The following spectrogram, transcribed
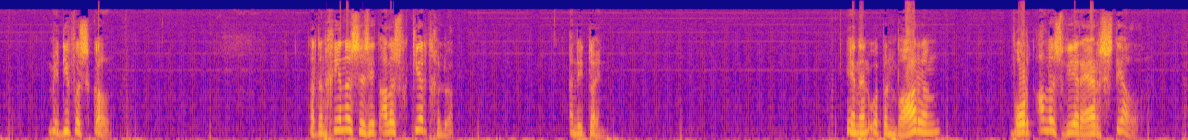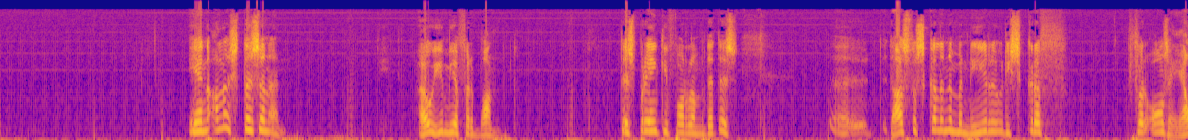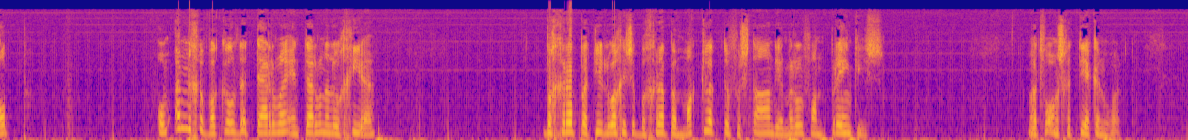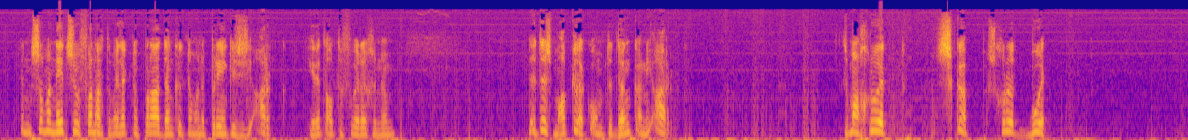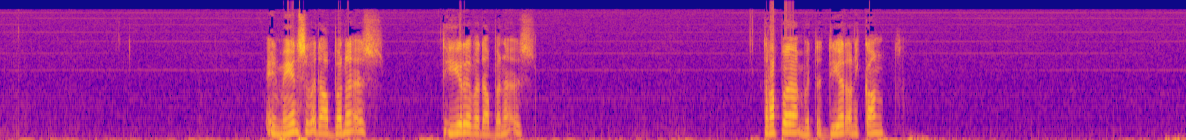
met die verskil, dat in Genesis het alles verkeerd geloop, in die tuin, en in openbaring, word alles weer herstel, en alles tussenin, hou hiermee verband, dit is prentjievorm, dit is uh, daar is verskillende maniere hoe die skrif vir ons help om ingewikkelde termen en terminologie begrippe, theologische begrippe makkelijk te verstaan door middel van prentjies wat vir ons geteken word en somme net so vannig, terwijl ek nou praat, denk ek nou aan die preenkies, is die ark, hier het al tevore genoem, dit is makkelijk om te dink aan die ark. Dit is maar groot skip, groot boot. En mense wat daar binnen is, dieren wat daar binnen is, trappe met die deur aan die kant,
